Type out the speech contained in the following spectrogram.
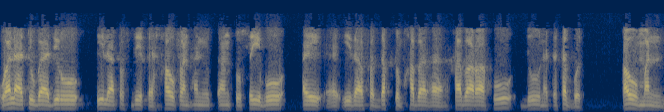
ولا تبادروا إلى تصديقه خوفا أن تصيبوا أي إذا صدقتم خبر خبره دون تثبت. قوما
